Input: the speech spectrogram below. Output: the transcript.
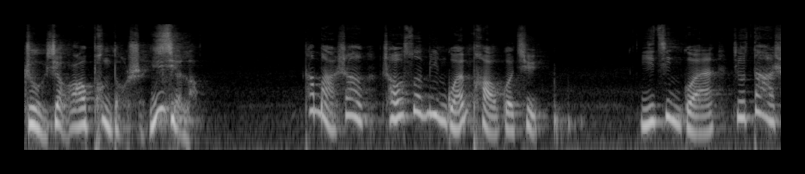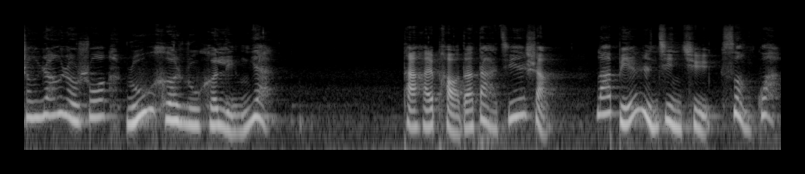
这下碰到神仙了。”他马上朝算命馆跑过去，一进馆就大声嚷嚷说如何如何灵验。他还跑到大街上，拉别人进去算卦。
